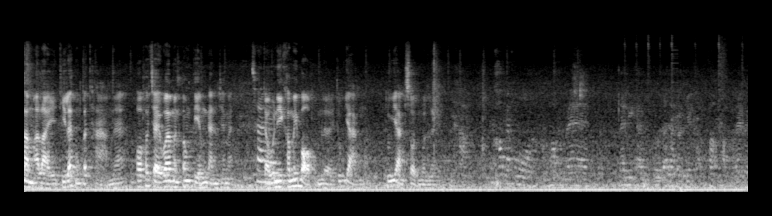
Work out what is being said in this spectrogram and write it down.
ทำอะไรทีแรกผมก็ถามนะ เพราะเข้าใจว่ามันต้องเตรียมกันใช่ไหมใช่ แต่วันนี้เขาไม่บอกผมเลย ทุกอย่างทุกอย่างสดหมดเลย ครับครอบครัวคุณพ่อคุณแม่ได้มีการพูดอะไรกันไหมครับฝากฝังอะไรไหม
